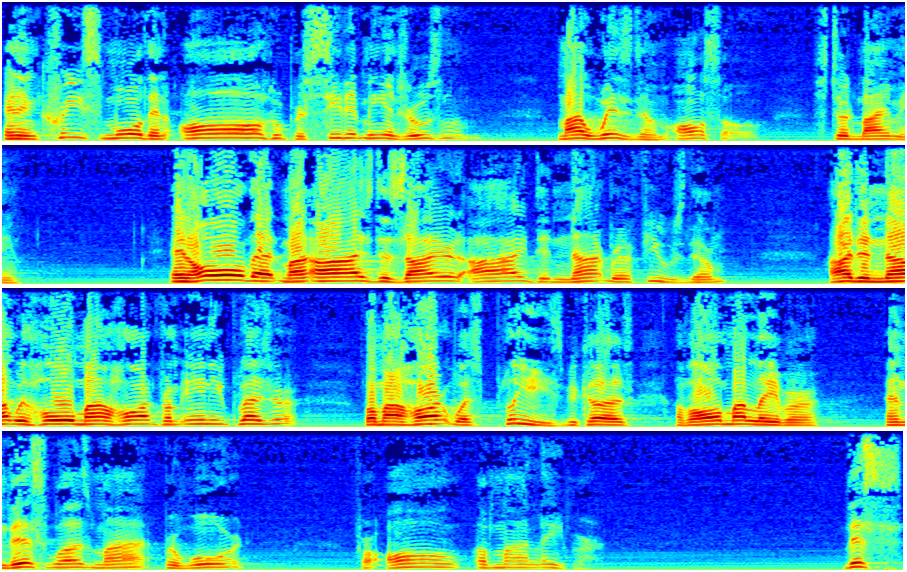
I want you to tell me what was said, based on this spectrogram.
and increased more than all who preceded me in Jerusalem. My wisdom also stood by me. And all that my eyes desired, I did not refuse them. I did not withhold my heart from any pleasure, for my heart was pleased because of all my labor, and this was my reward for all of my labor. This,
